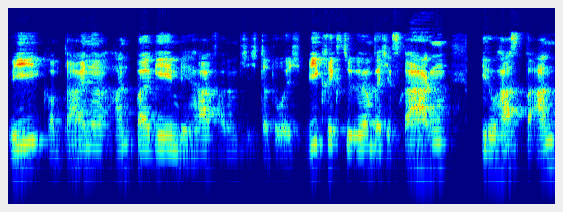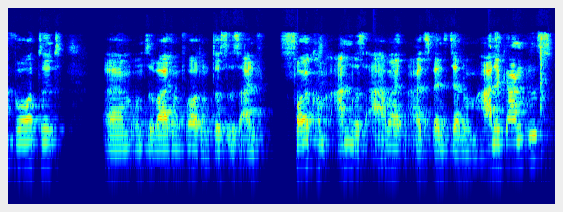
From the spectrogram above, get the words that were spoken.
wie kommt deine Handball GmbH vernünftig dadurch? Wie kriegst du irgendwelche Fragen, die du hast, beantwortet ähm, und so weiter und fort. Und das ist ein vollkommen anderes Arbeiten, als wenn es der normale Gang ist.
